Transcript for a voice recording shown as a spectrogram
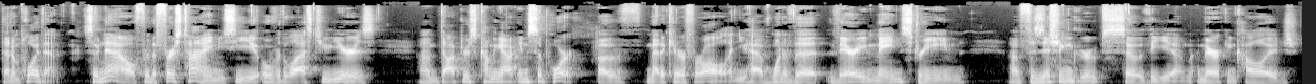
that employ them. So now, for the first time, you see over the last two years, um, doctors coming out in support of Medicare for all. And you have one of the very mainstream uh, physician groups. So the um, American College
